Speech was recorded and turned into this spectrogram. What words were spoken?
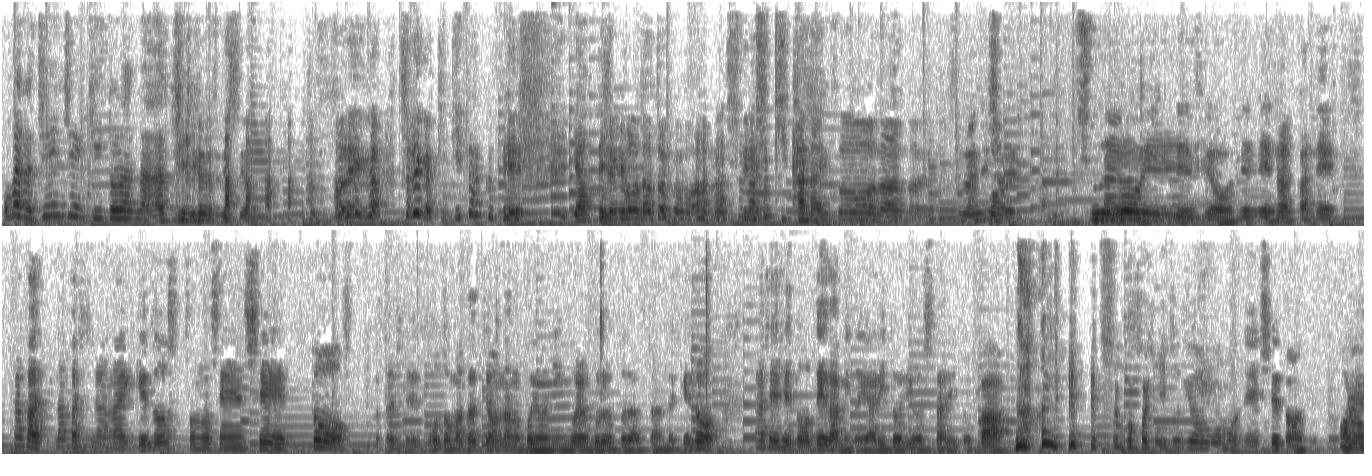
お前ら全然聞いとらんなって言うんですよ。それが、それが聞きたくてやってるようなとこもあるし。ます聞かない。そうなのよ。すごい。すすごいんですよ。でね、なんかね、なんか、なんか知らないけど、その先生と、私、お友達女の子4人ぐらいグループだったんだけど、先生とお手紙のやり取りをしたりとか、なんで、すごい。卒業後もね、してたんですよ、ね。あら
